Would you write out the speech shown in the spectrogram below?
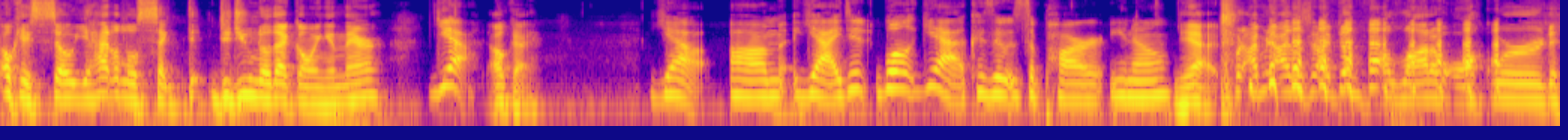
Okay, so you had a little. Did, did you know that going in there? yeah, Okay, yeah, um, yeah. I did. Well, yeah, because it was the part, you know. yeah. But I mean, I listen. I've done a lot of awkward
